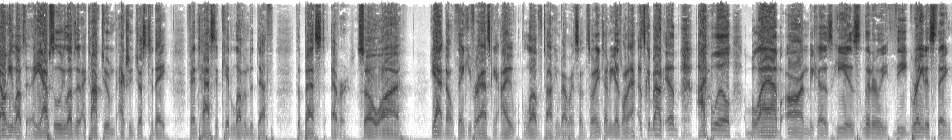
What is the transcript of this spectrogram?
oh, he loves it. He absolutely loves it. I talked to him actually just today. Fantastic kid. Love him to death. The best ever. So, uh, yeah, no, thank you for asking. I love talking about my son. So anytime you guys want to ask about him, I will blab on because he is literally the greatest thing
